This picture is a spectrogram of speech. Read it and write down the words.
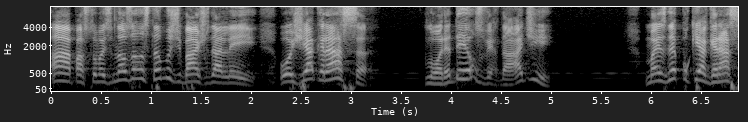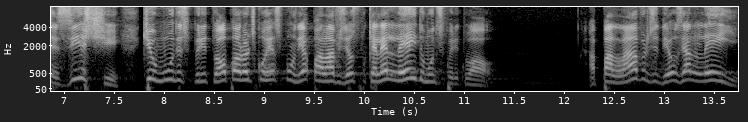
ah, pastor, mas nós não estamos debaixo da lei. Hoje é a graça. Glória a Deus, verdade. Mas não é porque a graça existe que o mundo espiritual parou de corresponder à palavra de Deus, porque ela é lei do mundo espiritual. A palavra de Deus é a lei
